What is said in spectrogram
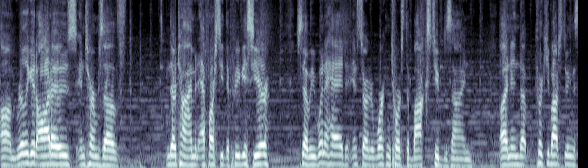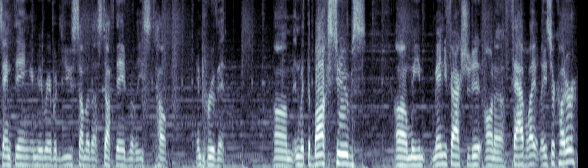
um, really good autos in terms of their time in FRC the previous year. So we went ahead and started working towards the box tube design, uh, and ended up CookieBots doing the same thing, and we were able to use some of the stuff they had released to help improve it. Um, and with the box tubes, um, we manufactured it on a FabLight laser cutter,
